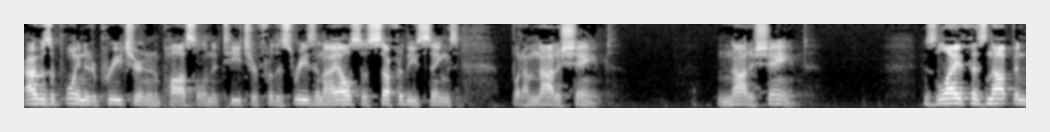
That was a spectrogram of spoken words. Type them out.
I was appointed a preacher and an apostle and a teacher. For this reason, I also suffer these things, but I'm not ashamed. I'm not ashamed. His life has not been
